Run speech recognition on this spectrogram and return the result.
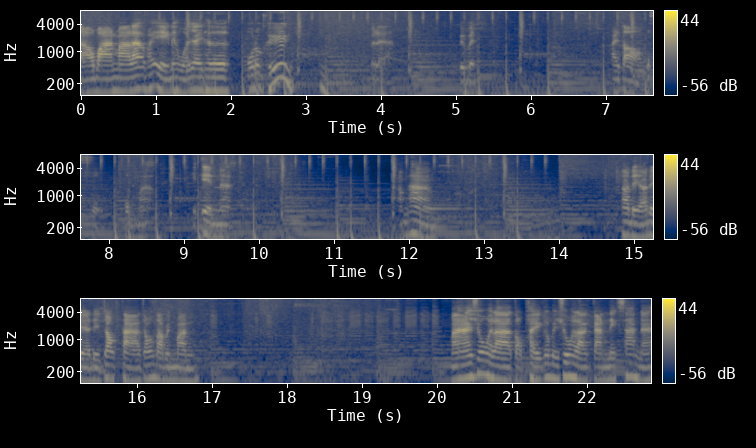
ดาวบานมาแล้วพระเอกในหัวใจเธอ โอโตคิงไปแล้วไปเป็นไปต่อโอ้โห ผมมากที่เอ็นนะสามทางเอาเดี๋ยวเดี๋ยวเดี๋ยวจ้องตาจ้องตาเป็นมัน มาฮะช่วงเวลาต่อไปก็เป็นช่วงเวลาการเน็กซันนะ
